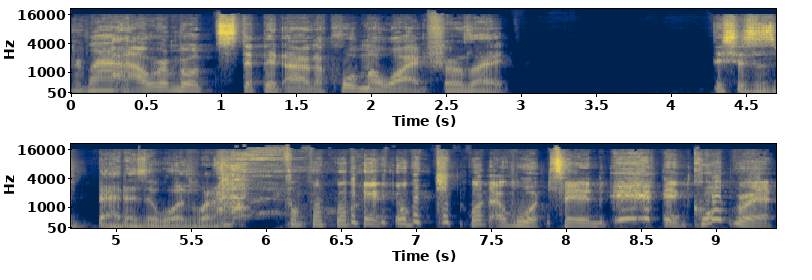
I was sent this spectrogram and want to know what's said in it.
Wow. And I remember stepping out and I called my wife. I was like, this is as bad as it was when I, when I walked in, in corporate.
